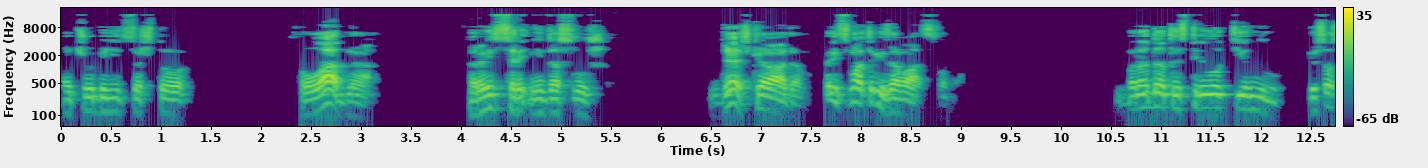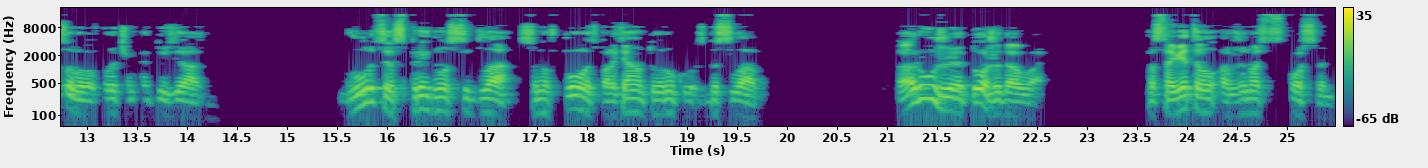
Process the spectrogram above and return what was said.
Хочу убедиться, что...» «Ладно!» Рыцарь не дослушал. «Дядька Адам, присмотри за Вацлавом!» Бородатый стрелок кивнул, без особого, впрочем, энтузиазма. Бурцев спрыгнул с седла, сунув повод протянутую руку с Беславом. «Оружие тоже давай!» – посоветовал оруженосец Освальд.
